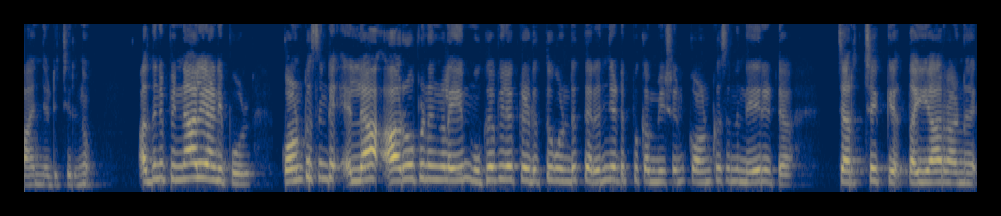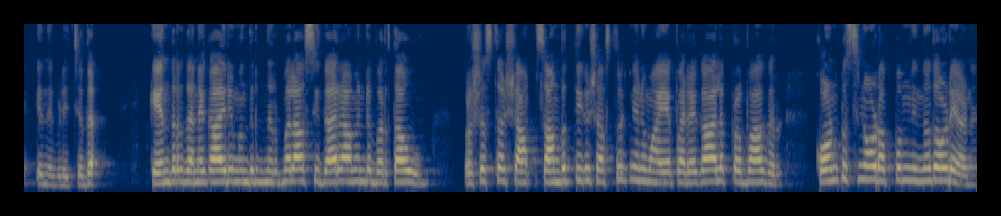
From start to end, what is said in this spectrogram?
ആഞ്ഞടിച്ചിരുന്നു. അതിന് പിന്നാലെയാണിപ്പോൾ കോൺഗ്രസിന്റെ എല്ലാ ആരോപണങ്ങളെയും മുഖവിലക്കെടുത്തുകൊണ്ട് തെരഞ്ഞെടുപ്പ് കമ്മീഷൻ കോൺഗ്രസിന് നേരിട്ട് ചർച്ചയ്ക്ക് തയ്യാറാണ് എന്ന് വിളിച്ചത്. കേന്ദ്ര ധനകാര്യമന്ത്രി നിർമ്മല സീതാരാമന്റെ ഭർത്താവും പ്രശസ്ത സാമ്പത്തിക ശാസ്ത്രജ്ഞനുമായ പരകാല പ്രഭാകർ കോൺഗ്രസിനോടൊപ്പം നിന്നതോടെയാണ്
